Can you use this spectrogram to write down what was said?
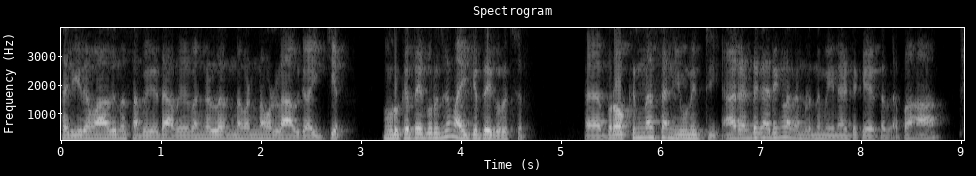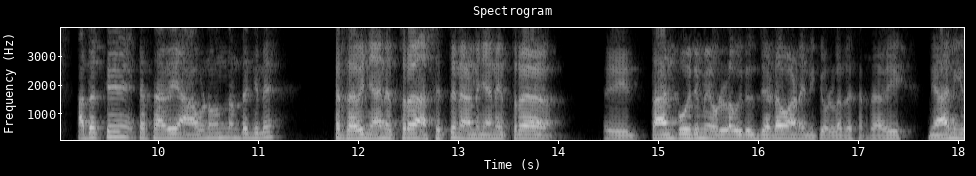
ശരീരമാകുന്ന സഭയുടെ അവയവങ്ങൾ എന്ന വണ്ണമുള്ള ഒരു ഐക്യം. നുറുക്കത്തെക്കുറിച്ചും ഐക്യത്തെക്കുറിച്ചും. ബ്രോക്കൺനെസ് ആൻഡ് യൂണിറ്റി ആ രണ്ട് കാര്യങ്ങളാണ് നമ്മൾ ഇന്ന് മെയിനായിട്ട് കേട്ടത്. അപ്പൊ ആ അതൊക്കെ കർത്താവെ ആവണമെന്നുണ്ടെങ്കിൽ കർത്താവ് ഞാൻ എത്ര അശക്തനാണ് ഞാൻ എത്ര താൻ പോരുമയുള്ള ഒരു ജഡമാണ് എനിക്കുള്ളത്. കർത്താവ് ഞാൻ ഈ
